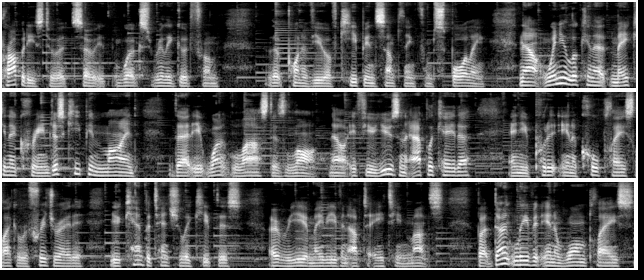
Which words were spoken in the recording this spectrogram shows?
properties to it, so it works really good from the point of view of keeping something from spoiling. Now, when you're looking at making a cream, just keep in mind that it won't last as long. Now, if you use an applicator and you put it in a cool place like a refrigerator, you can potentially keep this over a year, maybe even up to 18 months. But don't leave it in a warm place.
